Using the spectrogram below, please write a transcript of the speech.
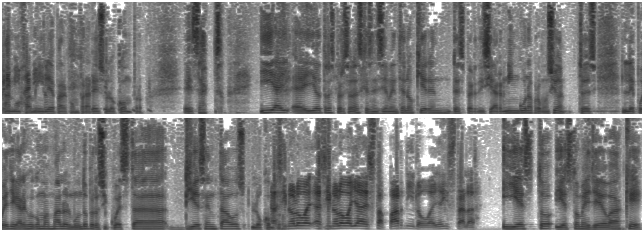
a mi, familia para comprar eso, lo compro. Exacto. Y hay, hay otras personas que sencillamente no quieren desperdiciar ninguna promoción. Entonces, le puede llegar el juego más malo del mundo, pero si cuesta 10 centavos, lo compro. Así no lo, así no lo vaya a destapar ni lo vaya a instalar. Y esto, y esto me lleva a qué?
